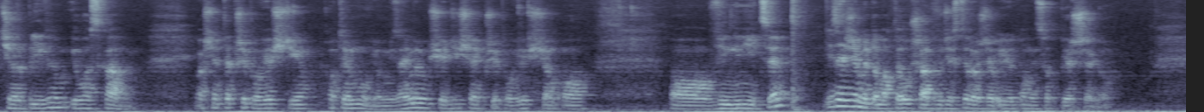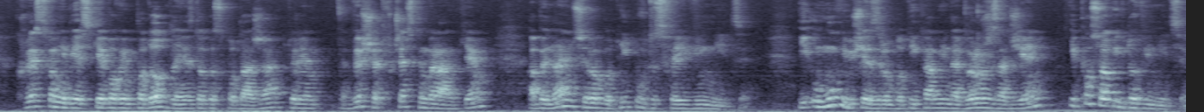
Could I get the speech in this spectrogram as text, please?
cierpliwym i łaskawym. Właśnie te przypowieści o tym mówią. I zajmiemy się dzisiaj przypowieścią o, o winnicy. I zajrzymy do Mateusza 20 rozdział i on jest od pierwszego. Królestwo niebieskie bowiem podobne jest do gospodarza, który wyszedł wczesnym rankiem, aby nająć robotników do swojej winnicy. I umówił się z robotnikami na grosz za dzień i posłał ich do winnicy.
